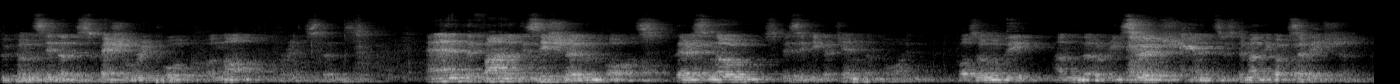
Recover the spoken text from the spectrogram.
to consider the special report or not, for instance. And the final decision was there is no specific agenda point. It was only under research and systematic observation.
